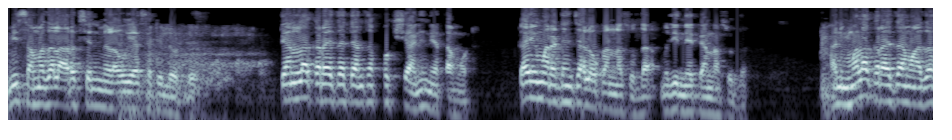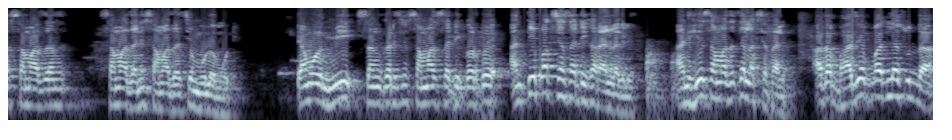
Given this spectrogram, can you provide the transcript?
मी समाजाला आरक्षण मिळावं यासाठी लढतोय. त्यांना करायचा त्यांचा पक्ष आणि नेता मोठा. काही मराठ्यांच्या लोकांना सुद्धा म्हणजे नेत्यांना सुद्धा. आणि मला करायचा माझा समाज समाज आणि समाजाचे मुलं मोठी त्यामुळे मी संघर्ष समाजासाठी करतोय आणि ते पक्षासाठी करायला लागले. आणि हे समाजाच्या लक्षात आले. आता भाजपमधल्या सुद्धा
